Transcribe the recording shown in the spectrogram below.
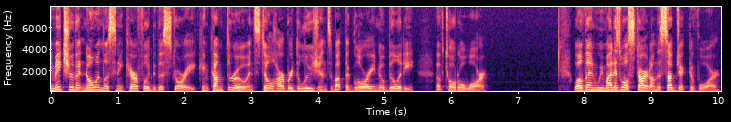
He makes sure that no one listening carefully to this story can come through and still harbor delusions about the glory and nobility of total war. Well, then, we might as well start on the subject of war.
